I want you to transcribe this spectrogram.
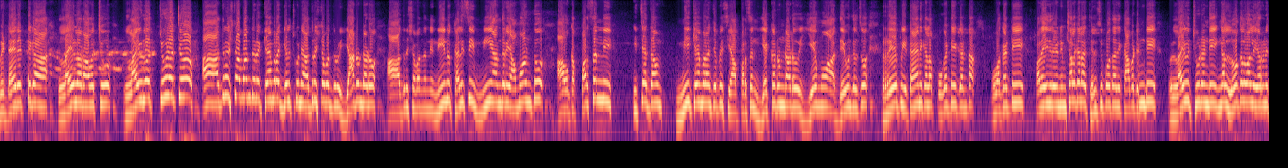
మీరు డైరెక్ట్గా లైవ్లో రావచ్చు. లైవ్లో చూడొచ్చు. ఆ అదృష్టవంతుడు కెమెరా గెలుచుకునే అదృష్టవంతుడు యాడుండాడో. ఆ అదృష్టవంతుడిని నేను కలిసి మీ అందరి అమౌంట్ ఆ ఒక పర్సన్ని ఇచ్చేద్దాం. మీ కెమెరా అని చెప్పేసి ఆ పర్సన్ ఎక్కడున్నాడు ఏమో ఆ దేవుని తెలుసు. రేపు ఈ టైంకల్లా ఒకటి గంట ఒకటి పదహైదు ఇరవై నిమిషాలకల్లా తెలిసిపోతుంది కాబట్టి అండి లైవ్ చూడండి. ఇంకా లోకల్ వాళ్ళు ఎవరైనా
